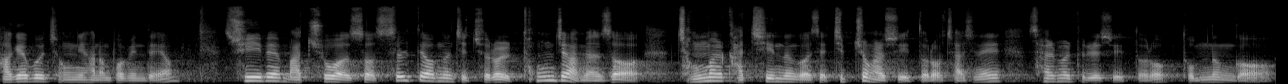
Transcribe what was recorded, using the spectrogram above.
가계부 정리하는 법인데요. 수입에 맞추어서 쓸데없는 지출을 통제하면서 정말 가치 있는 것에 집중할 수 있도록 자신의 삶을 드릴 수 있도록 돕는 거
